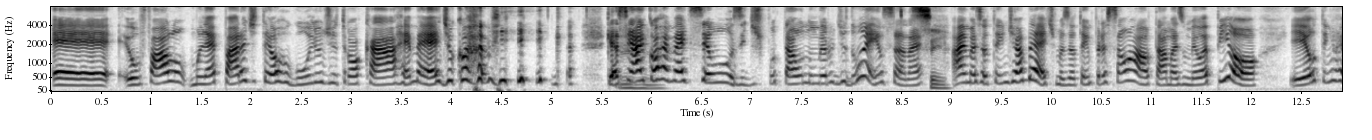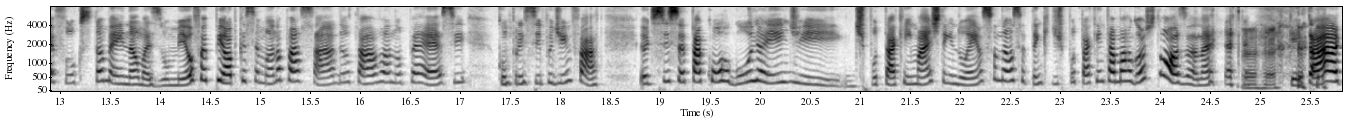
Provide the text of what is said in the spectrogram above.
é, eu falo, mulher, para de ter orgulho de trocar remédio com a amiga. Que assim, ai, Uhum. qual remédio você usa? E disputar o número de doença, né? Sim. Ai, mas eu tenho diabetes, mas eu tenho pressão alta, ah, mas o meu é pior. Eu tenho refluxo também, não, mas o meu foi pior porque semana passada eu tava no PS com princípio de infarto. Eu disse, você tá com orgulho aí de disputar quem mais tem doença? Não, você tem que disputar quem tá mais gostosa, né? Aham. Quem tá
